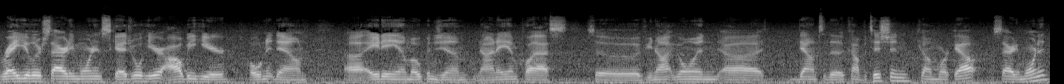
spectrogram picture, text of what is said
regular Saturday morning schedule here. I'll be here holding it down. Uh, 8 a.m. open gym, 9 a.m. class. So if you're not going uh, down to the competition, come work out Saturday morning.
